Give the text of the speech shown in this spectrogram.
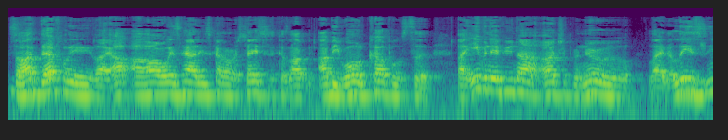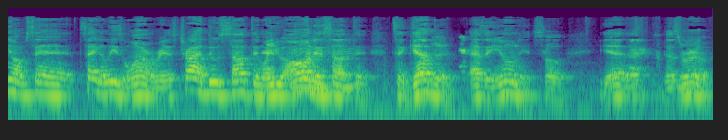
so I definitely like I, I always have these conversations because I I be wanting couples to like even if you're not entrepreneurial, like at least you know what I'm saying take at least one risk. Try to do something where you owning mm-hmm. something together as a unit. So yeah, that's, that's real.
